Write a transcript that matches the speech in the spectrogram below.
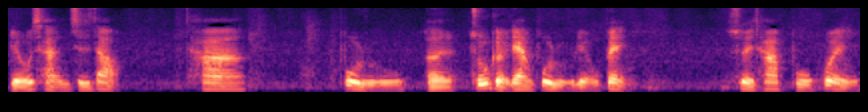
刘禅知道他不如呃诸葛亮不如刘备，所以他不会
